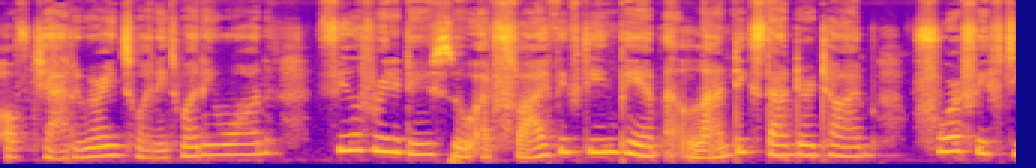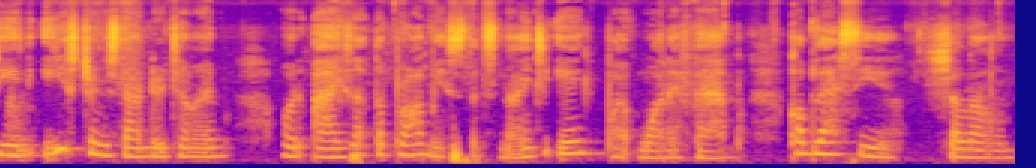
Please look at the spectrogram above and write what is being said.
of January 2021, feel free to do so at 5:15 p.m. Atlantic Standard Time, 4:15 Eastern Standard Time on Isaac the Promise. That's 98.1 FM. God bless you. Shalom.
